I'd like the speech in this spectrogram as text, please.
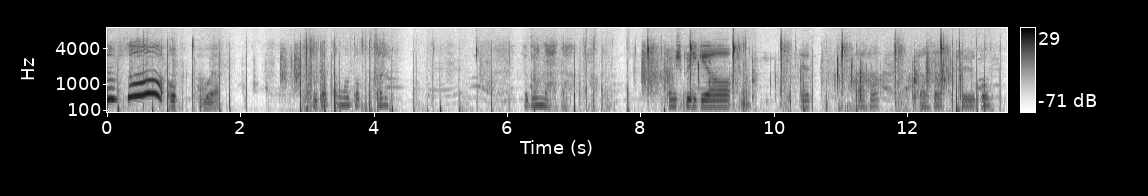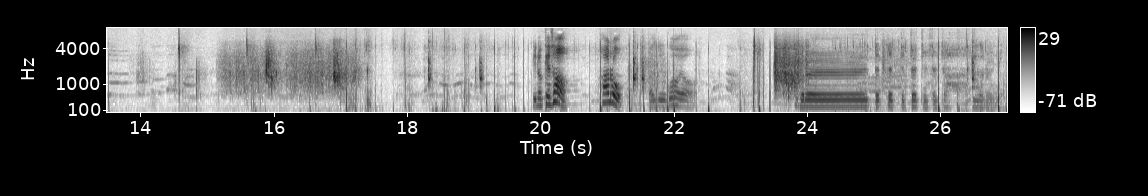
없어. 어, 뭐야? 일단 딴거더 가져. 여기 있네. 잠시 빌릴게요. 넷, 다섯, 여섯, 일곱. 이렇게 해서 화로 만들고요. 이거를 이거를 이렇게.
